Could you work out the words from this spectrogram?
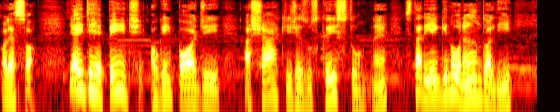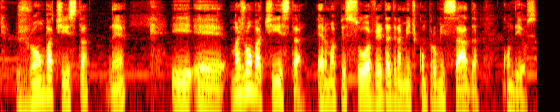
Olha só. E aí, de repente, alguém pode achar que Jesus Cristo né, estaria ignorando ali João Batista, né? E, é, mas João Batista era uma pessoa verdadeiramente compromissada com Deus.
